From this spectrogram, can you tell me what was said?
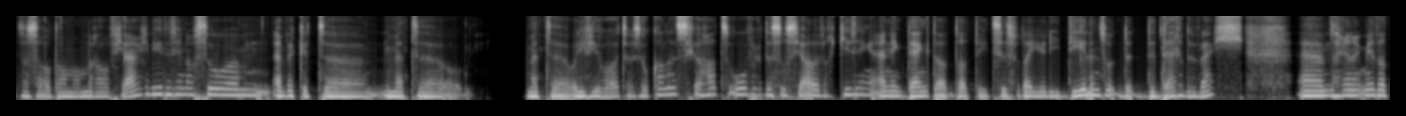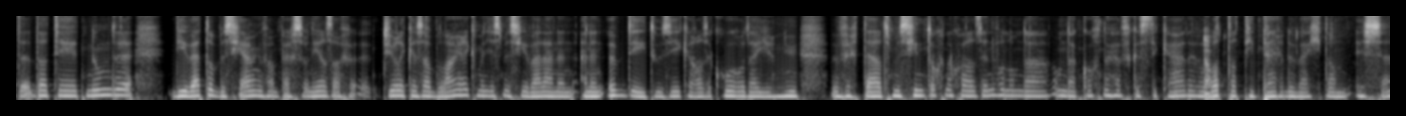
dat zal dan anderhalf jaar geleden zijn of zo, um, heb ik het uh, met uh, met uh, Olivier Wouters ook al eens gehad over de sociale verkiezingen. En ik denk dat dat iets is wat jullie delen, zo de, de derde weg. Um, herinner ik me dat, dat hij het noemde, die wet op bescherming van personeel. Tuurlijk is dat belangrijk, maar die is misschien wel aan een, aan een update toe. Zeker als ik hoor wat je hier nu vertelt. Misschien toch nog wel zinvol om dat, om dat kort nog even te kaderen, wat dat die derde weg dan is. Hè.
